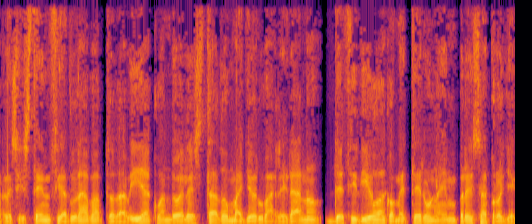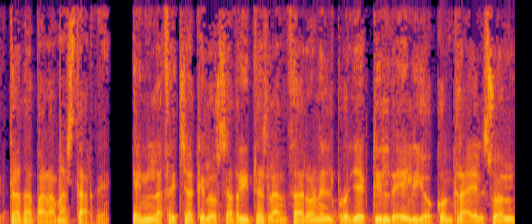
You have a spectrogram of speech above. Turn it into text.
resistencia duraba todavía cuando el Estado Mayor Valerano decidió acometer una empresa proyectada para más tarde. En la fecha que los sadritas lanzaron el proyectil de helio contra el Sol,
